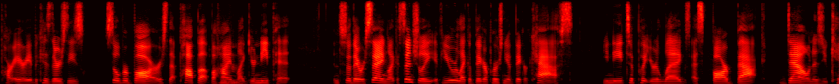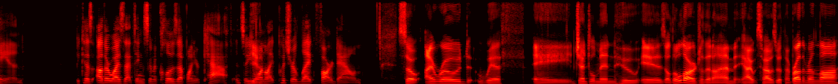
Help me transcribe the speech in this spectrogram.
part area because there's these silver bars that pop up behind mm-hmm. like your knee pit. And so they were saying like essentially if you're like a bigger person, you have bigger calves, you need to put your legs as far back down as you can. Because otherwise that thing's gonna close up on your calf. And so you Yeah. want to like put your leg far down. So I rode with a gentleman who is a little larger than I am. I, so I was with my brother-in-law,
